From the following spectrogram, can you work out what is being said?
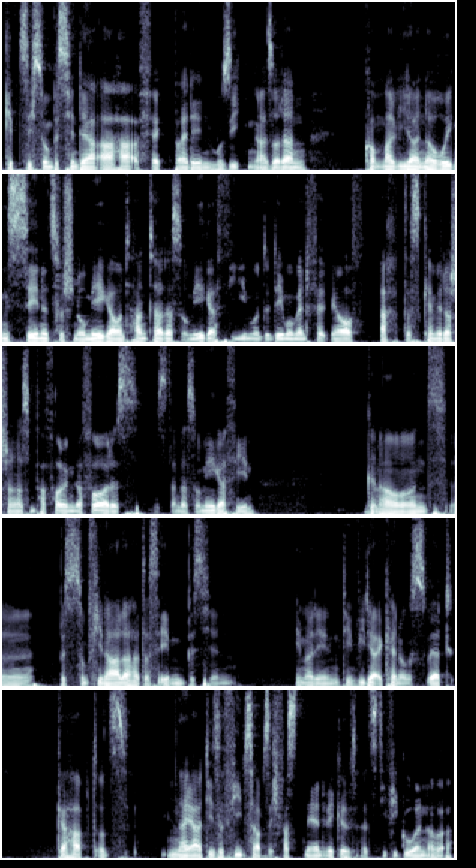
gibt sich so ein bisschen der Aha-Effekt bei den Musiken. Also dann kommt mal wieder in einer ruhigen Szene zwischen Omega und Hunter das Omega-Theme und in dem Moment fällt mir auf, ach, das kennen wir doch schon aus ein paar Folgen davor, das ist dann das Omega-Theme. Genau, und äh, bis zum Finale hat das eben ein bisschen immer den, den Wiedererkennungswert gehabt und naja, diese Themes haben sich fast mehr entwickelt als die Figuren, aber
